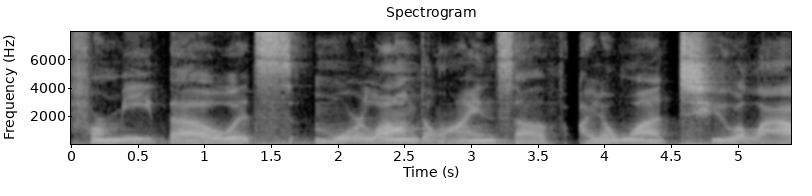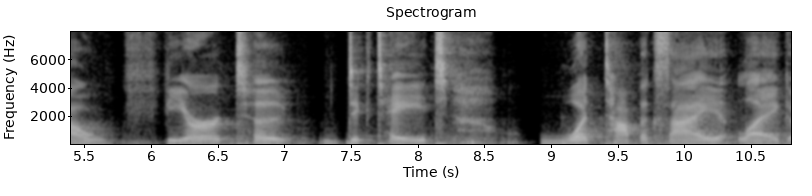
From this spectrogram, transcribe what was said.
for me, though, it's more along the lines of I don't want to allow fear to dictate what topics I like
